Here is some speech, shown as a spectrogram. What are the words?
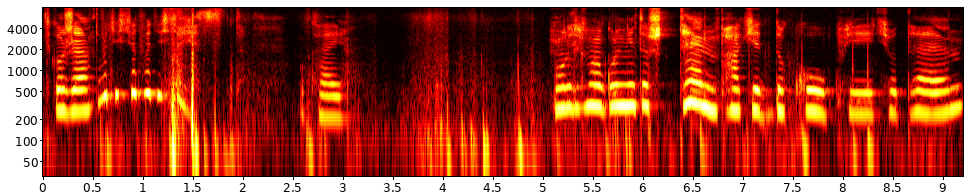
tylko że 2020 jest. Okej. Mogliśmy ogólnie też ten pakiet dokupić, o ten.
